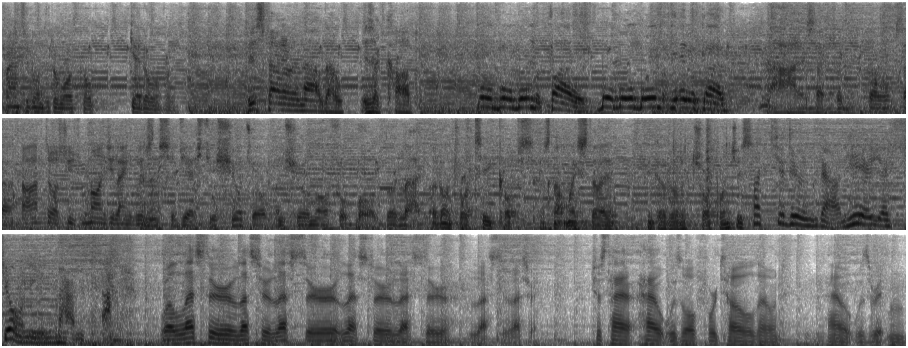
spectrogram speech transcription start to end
France are going to the World Cup. Get over it. This fella Ronaldo is a cod. Boom, boom, boom, forward. Boom, boom, boom, yellow card. Nah, it's actually bollocks that. I have to ask you to mind your language. And I suggest you shut up and show more football. Good lad. I don't throw teacups. It's not my style. I think I'd rather throw punches. What you doing down here, you shawny man? Well, Leicester, Leicester, Leicester, Leicester, Leicester, Leicester, Leicester. Just how, how it was all foretold, Eoin. How it was written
